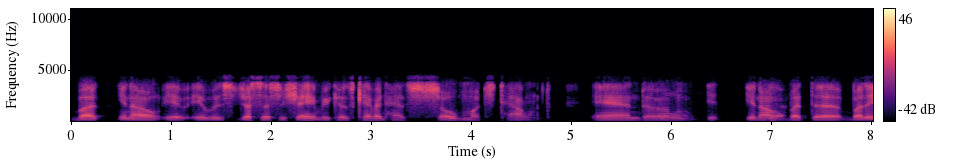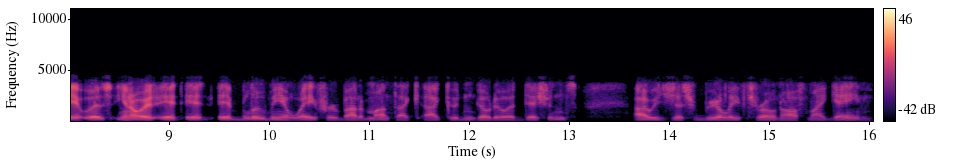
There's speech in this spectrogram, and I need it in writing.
But you know, it it was just such a shame because Kevin has so much talent, and um, Mm. it you know, Yeah. but uh, but it was you know it it it it blew me away for about a month. I I couldn't go to auditions. I was just really thrown off my game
